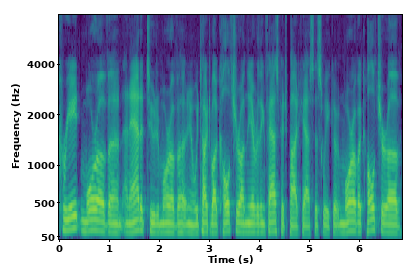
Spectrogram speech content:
create more of an, an, attitude and more of a, you know, we talked about culture on the Everything Fast Pitch podcast this week, more of a culture of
